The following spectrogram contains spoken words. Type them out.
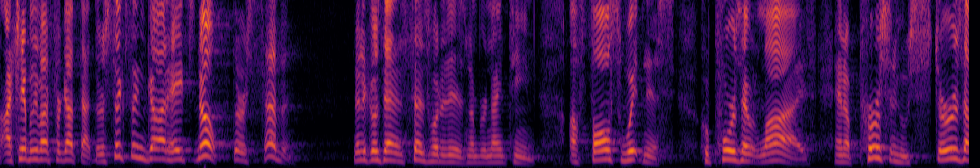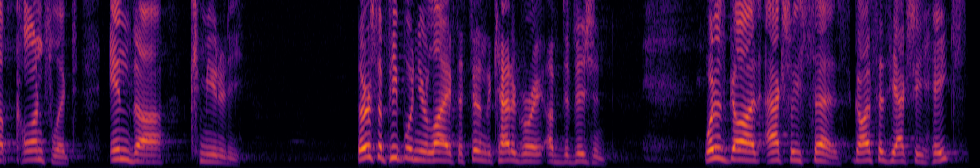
I can't believe I forgot that. There's six things God hates. No, there are seven. Then it goes down and says what it is, number 19. A false witness who pours out lies and a person who stirs up conflict in the community. There are some people in your life that fit in the category of division. What does God actually says? God says he actually hates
